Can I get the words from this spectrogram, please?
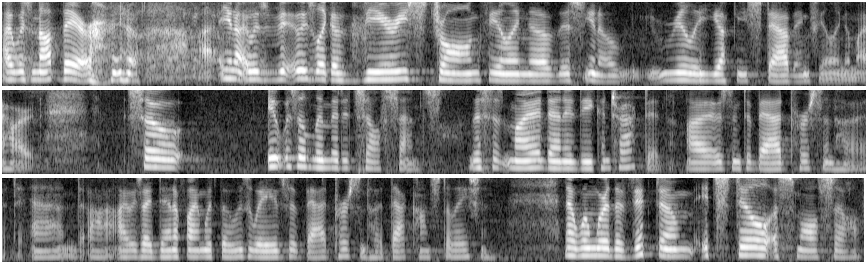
I was not there, you know. I, you know, it was, it was like a very strong feeling of this, you know, really yucky stabbing feeling in my heart. So it was a limited self sense this is my identity contracted. I was into bad personhood, and uh, I was identifying with those waves of bad personhood, that constellation. Now, when we're the victim, it's still a small self.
